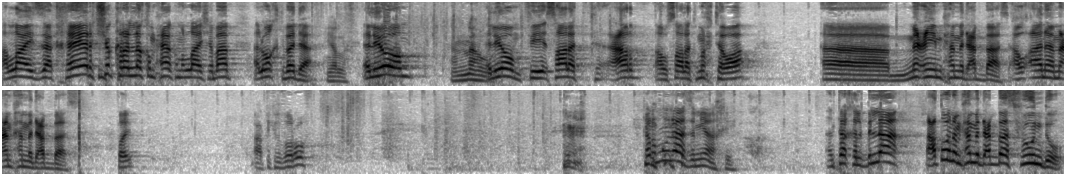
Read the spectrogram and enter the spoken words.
الله يجزاك خير. شكرا لكم حياكم الله يا شباب. الوقت بدأ. يلا. اليوم أنه. اليوم في صالة عرض أو صالة محتوى آه معي محمد عباس أو أنا مع محمد عباس. طيب. أعطيك الظروف. ترى مو لازم يا أخي. انتقل بالله. أعطونا محمد عباس في window.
